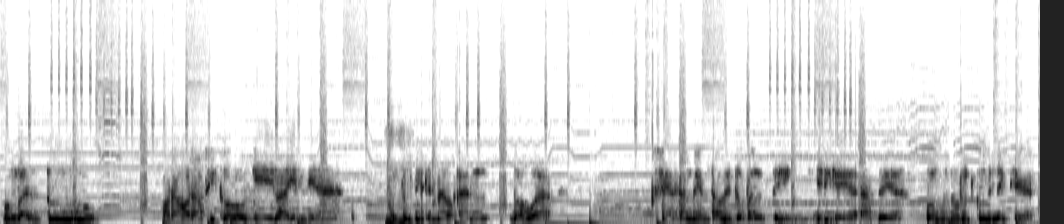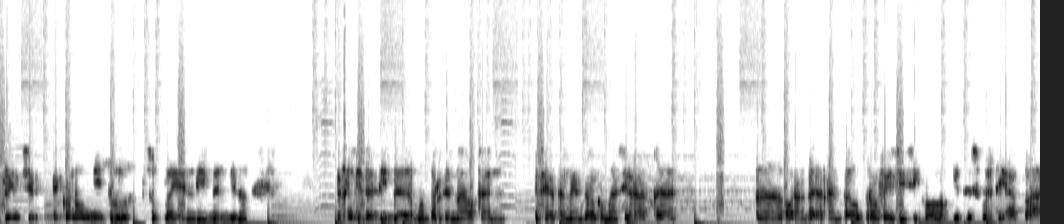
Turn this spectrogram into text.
membantu orang-orang psikologi lainnya mm-hmm. untuk dikenalkan bahwa kesehatan mental itu penting. Jadi kayak apa ya? Menurutku ini kayak prinsip ekonomi itu loh, supply and demand gitu. Kalau kita tidak memperkenalkan kesehatan mental ke masyarakat, uh, orang nggak akan tahu profesi psikolog itu seperti apa.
